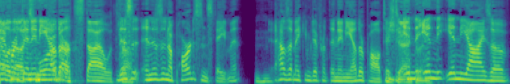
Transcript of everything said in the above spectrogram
different though. than It's any more other? about style with This Trump. is, and this isn't a partisan statement. Mm-hmm. How does that make him different than any other politician in the in the in the eyes of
